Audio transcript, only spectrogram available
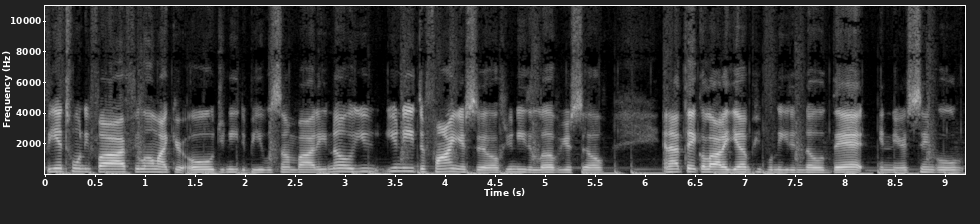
being 25 feeling like you're old you need to be with somebody. No you you need to find yourself. You need to love yourself. And i think a lot of young people need to know that in their single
